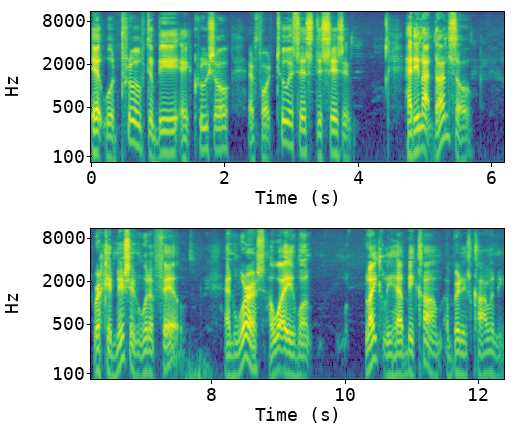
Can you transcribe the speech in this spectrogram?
it would prove to be a crucial and fortuitous decision. Had he not done so, recognition would have failed, and worse, Hawaii would likely have become a British colony.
